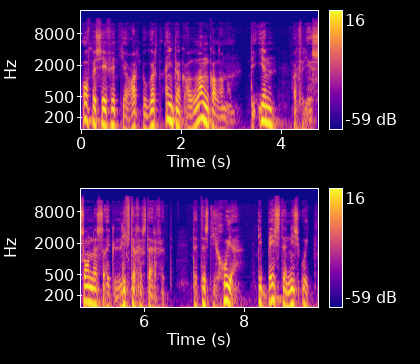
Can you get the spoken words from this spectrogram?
of besef het jou hart behoort eintlik al lank al aan hom, die een wat vir jou sondes uit liefde gesterf het. Dit is die goeie, die beste nuus ooit.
